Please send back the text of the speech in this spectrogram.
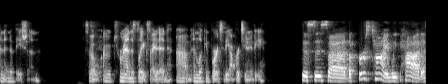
and innovation. So I'm tremendously excited um, and looking forward to the opportunity. This is uh, the first time we've had a,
